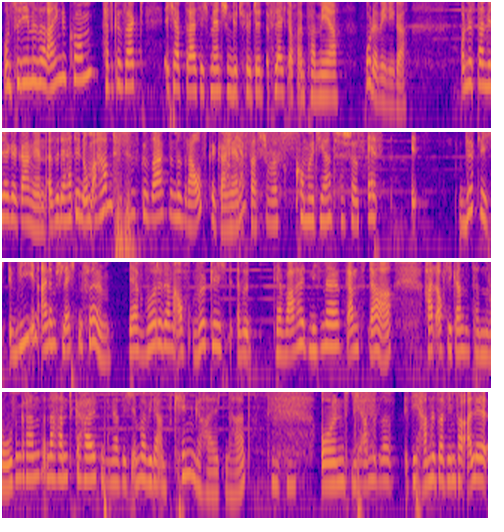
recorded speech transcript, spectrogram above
Und zu dem ist er reingekommen, hat gesagt, ich habe 30 Menschen getötet, vielleicht auch ein paar mehr oder weniger. Und ist dann wieder gegangen. Also der hat den umarmt und ist gesagt und ist rausgegangen Ja, fast schon was Komödiatisches. es äh, wirklich wie in einem schlechten Film. Der wurde dann auch wirklich, also der war halt nicht mehr ganz da, hat auch die ganze Zeit einen Rosenkranz in der Hand gehalten, den er sich immer wieder ans Kinn gehalten hat. Und die, haben das auf, die haben das auf jeden Fall alle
